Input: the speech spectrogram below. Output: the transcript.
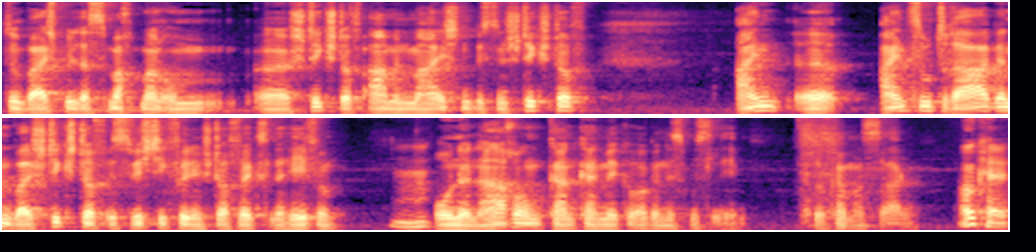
Zum Beispiel, das macht man, um äh, stickstoffarmen Maischen ein bisschen Stickstoff ein, äh, einzutragen, weil Stickstoff ist wichtig für den Stoffwechsel der Hefe. Mhm. Ohne Nahrung kann kein Mikroorganismus leben. So kann man es sagen. Okay,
